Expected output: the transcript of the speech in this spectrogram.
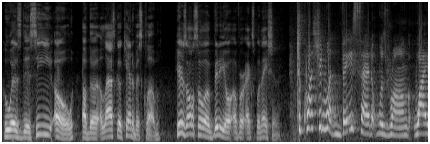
who is the CEO of the Alaska Cannabis Club. Here's also a video of her explanation to question what they said was wrong, why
